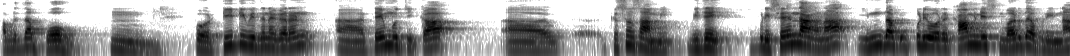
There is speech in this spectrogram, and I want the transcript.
அப்படி தான் போகும். ம். இப்போ டிடிவி தினகரன் தேமுதிக கிருஷ்ணசாமி விஜய் இப்படி சேர்ந்தாங்கன்னா இந்த இப்படி ஒரு காம்பினேஷன் வருது அப்படின்னா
